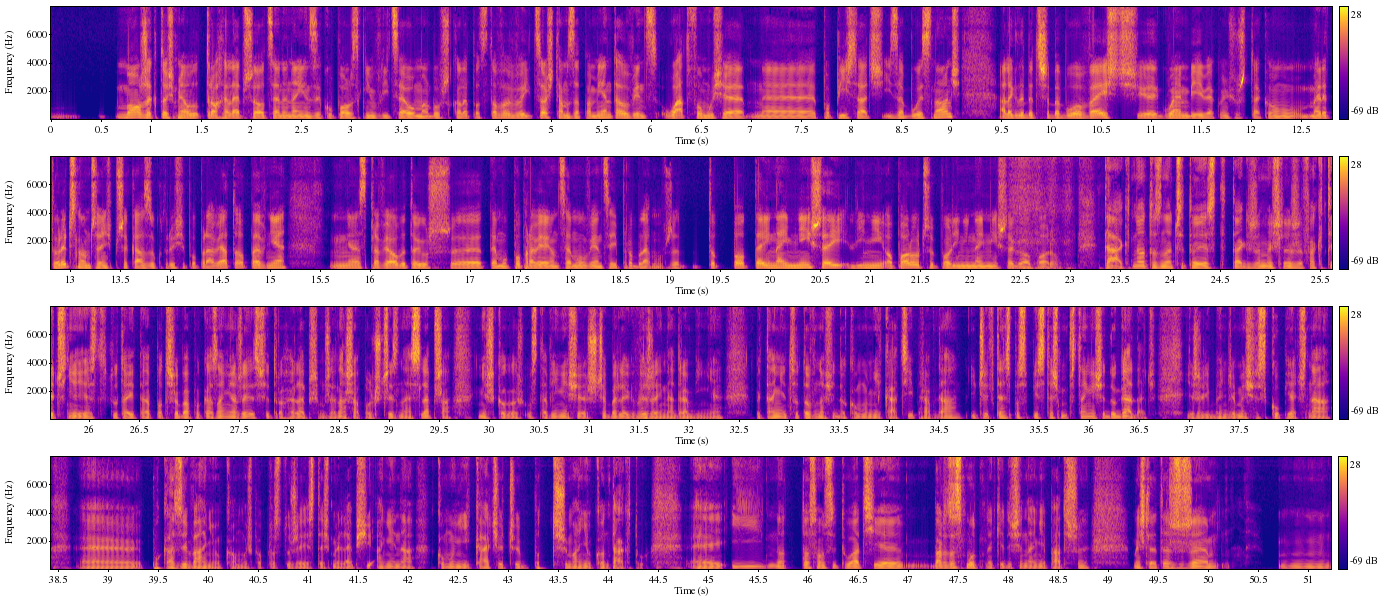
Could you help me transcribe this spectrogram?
może ktoś miał trochę lepsze oceny na języku polskim w liceum albo w szkole podstawowej i coś tam zapamiętał, więc łatwo mu się e, popisać i zabłysnąć, ale gdyby trzeba było wejść e, głębiej w jakąś już taką merytoryczną część przekazu, który się poprawia, to pewnie mm, sprawiałoby to już e, temu poprawiającemu więcej problemów, że to po tej najmniejszej linii oporu, czy po linii najmniejszego oporu? Tak, no to znaczy to jest tak, że myślę, że faktycznie jest tutaj ta potrzeba pokazania, że jest się trochę lepszym, że nasza polszczyzna jest lepsza niż kogoś ustawienie się szczebelek wyżej na drabinie. Pytanie, co to wnosi do komunikacji, prawda? I czy w ten sposób jesteśmy w stanie się dogadać, jeżeli będziemy się skupiać na e, pokazywaniu komuś po prostu, że jesteśmy lepsi, a nie na komunikacie czy podtrzymaniu kontaktu. E, I no, to są sytuacje bardzo smutne, kiedy się na nie patrzy. Myślę też, że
